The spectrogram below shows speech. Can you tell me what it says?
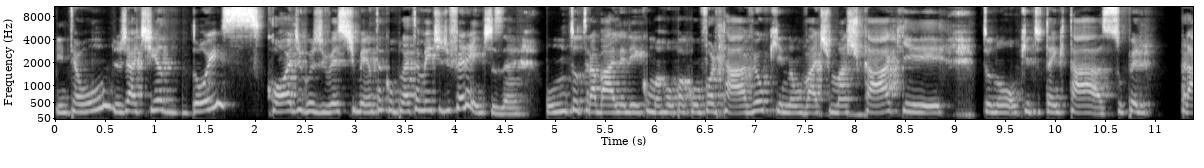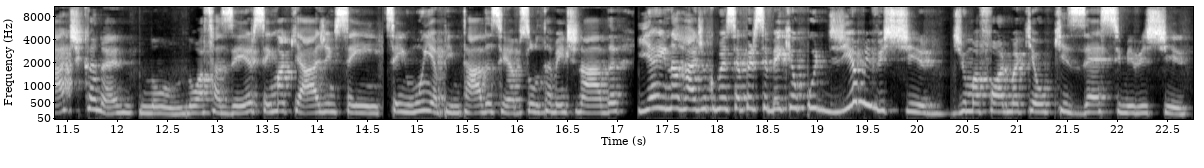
Então, já tinha dois códigos de vestimenta completamente diferentes, né? Um, tu trabalha ali com uma roupa confortável, que não vai te machucar, que tu, não, que tu tem que estar tá super prática, né? No, no afazer, sem maquiagem, sem, sem unha pintada, sem absolutamente nada. E aí na rádio eu comecei a perceber que eu podia me vestir de uma forma que eu quisesse me vestir.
